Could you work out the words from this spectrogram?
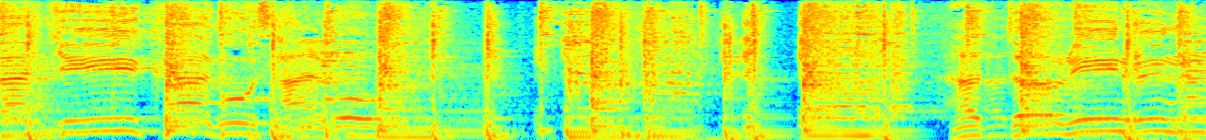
간직하고 살고 어떤 이는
